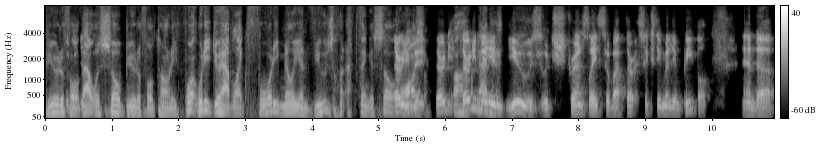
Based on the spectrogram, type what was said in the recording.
beautiful. That was so beautiful, Tony. For, what did you have? Like 40 million views on that thing is so 30 awesome. million, 30, Oh, 30 that million is- views, which translates to about 30, 60 million people. And uh,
